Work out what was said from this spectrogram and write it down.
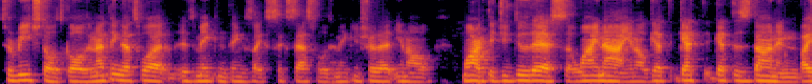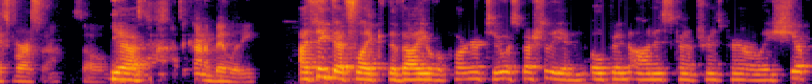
to reach those goals. And I think that's what is making things like successful is making sure that, you know, Mark, did you do this? Why not? You know, get, get, get this done and vice versa. So yeah, it's, it's accountability. I think that's like the value of a partner too, especially an open, honest, kind of transparent relationship.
